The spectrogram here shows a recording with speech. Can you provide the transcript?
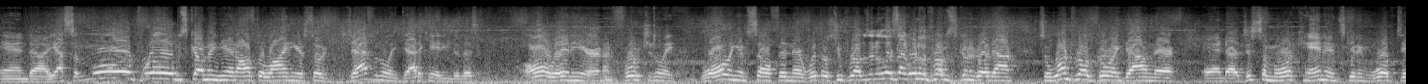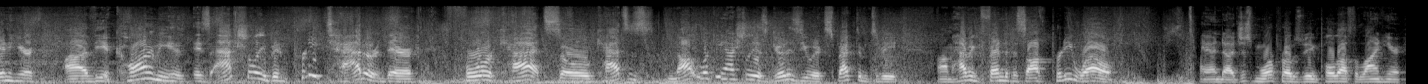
And, uh, yeah, some more probes coming in off the line here, so definitely dedicating to this all in here, and unfortunately walling himself in there with those two probes, and it looks like one of the probes is going to go down. So one probe going down there, and uh, just some more cannons getting warped in here. Uh, the economy has, has, actually been pretty tattered there for Cats, so Cats is not looking actually as good as you would expect him to be, um, having fended this off pretty well. And uh, just more probes being pulled off the line here.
